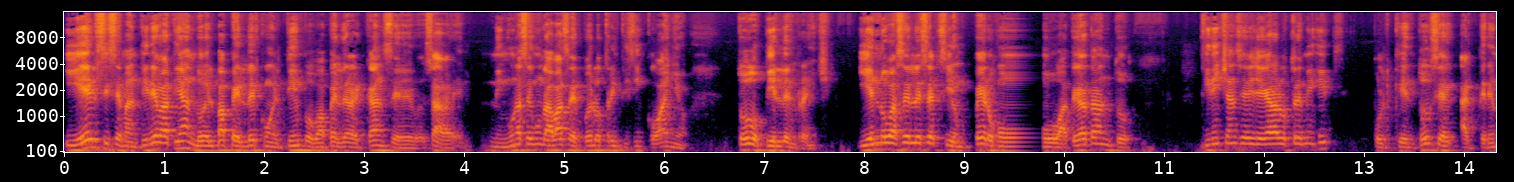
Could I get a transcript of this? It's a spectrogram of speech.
Y él, si se mantiene bateando, él va a perder con el tiempo, va a perder alcance. ¿sabes? Ninguna segunda base después de los 35 años, todos pierden range. Y él no va a ser la excepción, pero como batea tanto, tiene chance de llegar a los 3.000 hits porque entonces al tener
